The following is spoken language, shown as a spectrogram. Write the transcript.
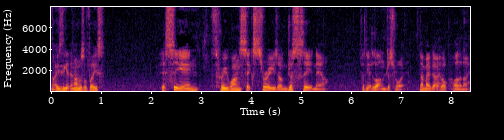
Not easy to get the numbers off these. It's CN3163, so I can just see it now. I have to get the light just right. No, maybe that'll help, I don't know.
